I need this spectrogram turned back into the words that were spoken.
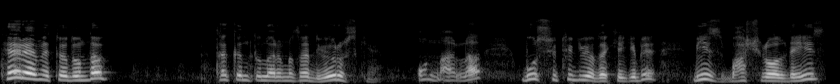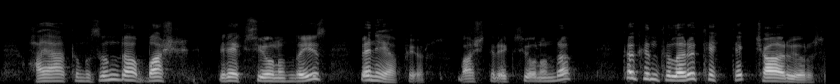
TR metodunda takıntılarımıza diyoruz ki onlarla bu stüdyodaki gibi biz başroldeyiz. Hayatımızın da baş direksiyonundayız ve ne yapıyoruz? Baş direksiyonunda takıntıları tek tek çağırıyoruz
